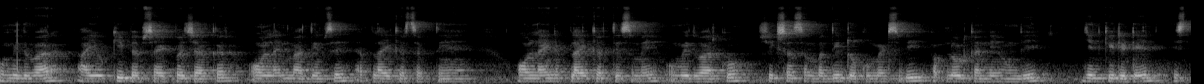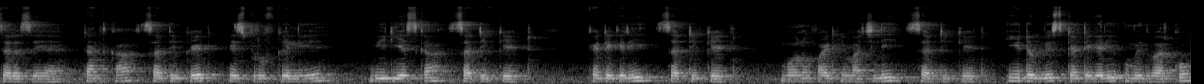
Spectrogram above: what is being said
उम्मीदवार आयोग की वेबसाइट पर जाकर ऑनलाइन माध्यम से अप्लाई कर सकते हैं। ऑनलाइन अप्लाई करते समय उम्मीदवार को शिक्षा संबंधी डॉक्यूमेंट्स भी अपलोड करने होंगे, जिनकी डिटेल इस तरह से है। टेंथ का सर्टिफिकेट एज प्रूफ के लिए बीडीएस का certificate. Category certificate bonafide Himachali certificate. EWS category उम्मीदवार को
